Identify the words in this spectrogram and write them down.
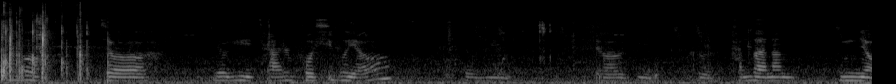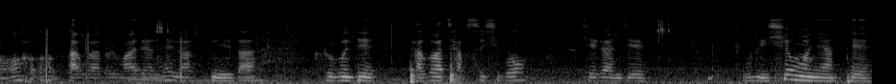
그리고 저 여기 잘 보시고요. 저기 저기 그 간단한 음료 다과를 마련해 놨습니다. 그리고 이제 다과 잡수시고 제가 이제 우리 시어머니한테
